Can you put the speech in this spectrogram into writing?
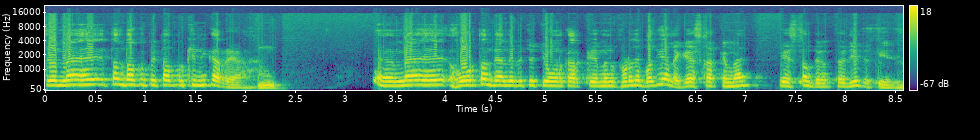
ਤੇ ਮੈਂ ਇਹ ਧੰਦਾ ਕੋਈ ਪਿਤਾ ਪੁਰਖੀ ਨਹੀਂ ਕਰ ਰਿਹਾ। ਮੈਂ ਇਹ ਹੋਰ ਧੰਦਿਆਂ ਦੇ ਵਿੱਚ ਚੋਣ ਕਰਕੇ ਮੈਨੂੰ ਥੋੜਾ ਜਿਹਾ ਵਧੀਆ ਲੱਗਿਆ ਇਸ ਕਰਕੇ ਮੈਂ ਇਸ ਧੰਦੇ ਨੂੰ ਤਰਜੀਹ ਦਿੱਤੀ ਹੈ ਜੀ।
